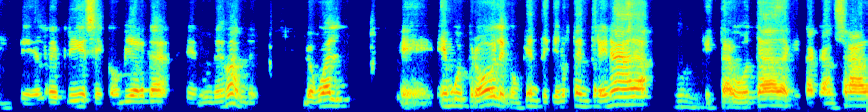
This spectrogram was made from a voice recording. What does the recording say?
en que el repliegue se convierta en un desbande, lo cual eh, es muy probable con gente que no está entrenada, que está agotada, que está cansada,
